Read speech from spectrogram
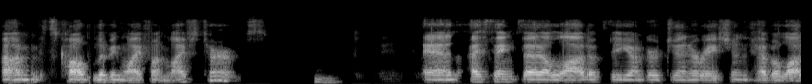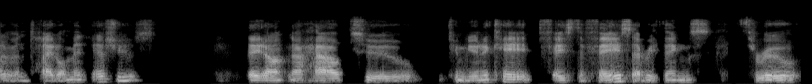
um, it's called living life on life's terms. Mm. And I think that a lot of the younger generation have a lot of entitlement issues. They don't know how to communicate face to face. Everything's through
